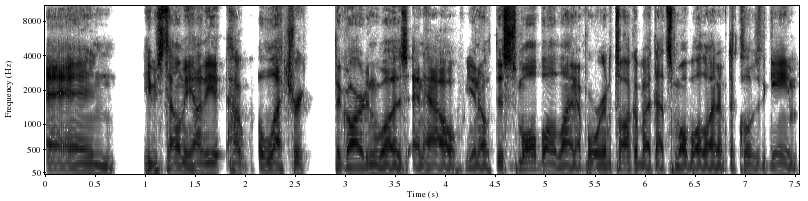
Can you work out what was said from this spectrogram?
And he was telling me how the how electric the garden was and how, you know, this small ball lineup, we're gonna talk about that small ball lineup to close the game,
